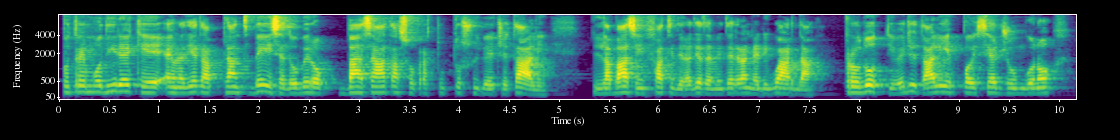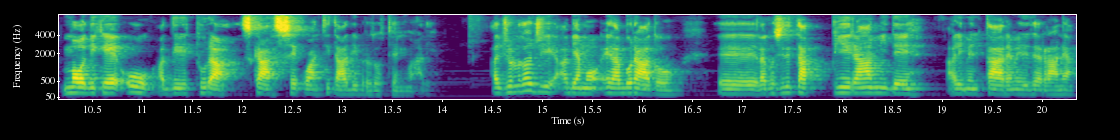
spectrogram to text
potremmo dire che è una dieta plant-based, ovvero basata soprattutto sui vegetali. La base infatti della dieta mediterranea riguarda prodotti vegetali e poi si aggiungono modiche o addirittura scarse quantità di prodotti animali. Al giorno d'oggi abbiamo elaborato eh, la cosiddetta piramide alimentare mediterranea,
